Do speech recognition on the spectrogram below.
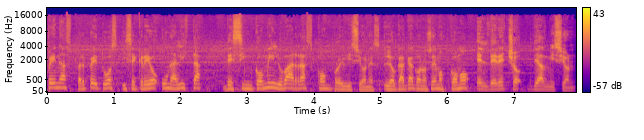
penas perpetuas y se creó una lista de 5.000 barras con prohibiciones, lo que acá conocemos como el derecho de admisión.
